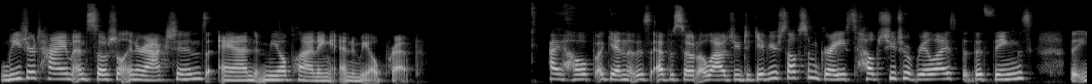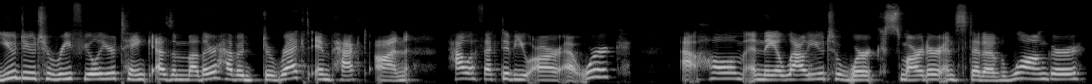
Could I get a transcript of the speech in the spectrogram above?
leisure time and social interactions, and meal planning and meal prep. I hope again that this episode allows you to give yourself some grace, helps you to realize that the things that you do to refuel your tank as a mother have a direct impact on how effective you are at work, at home, and they allow you to work smarter instead of longer.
